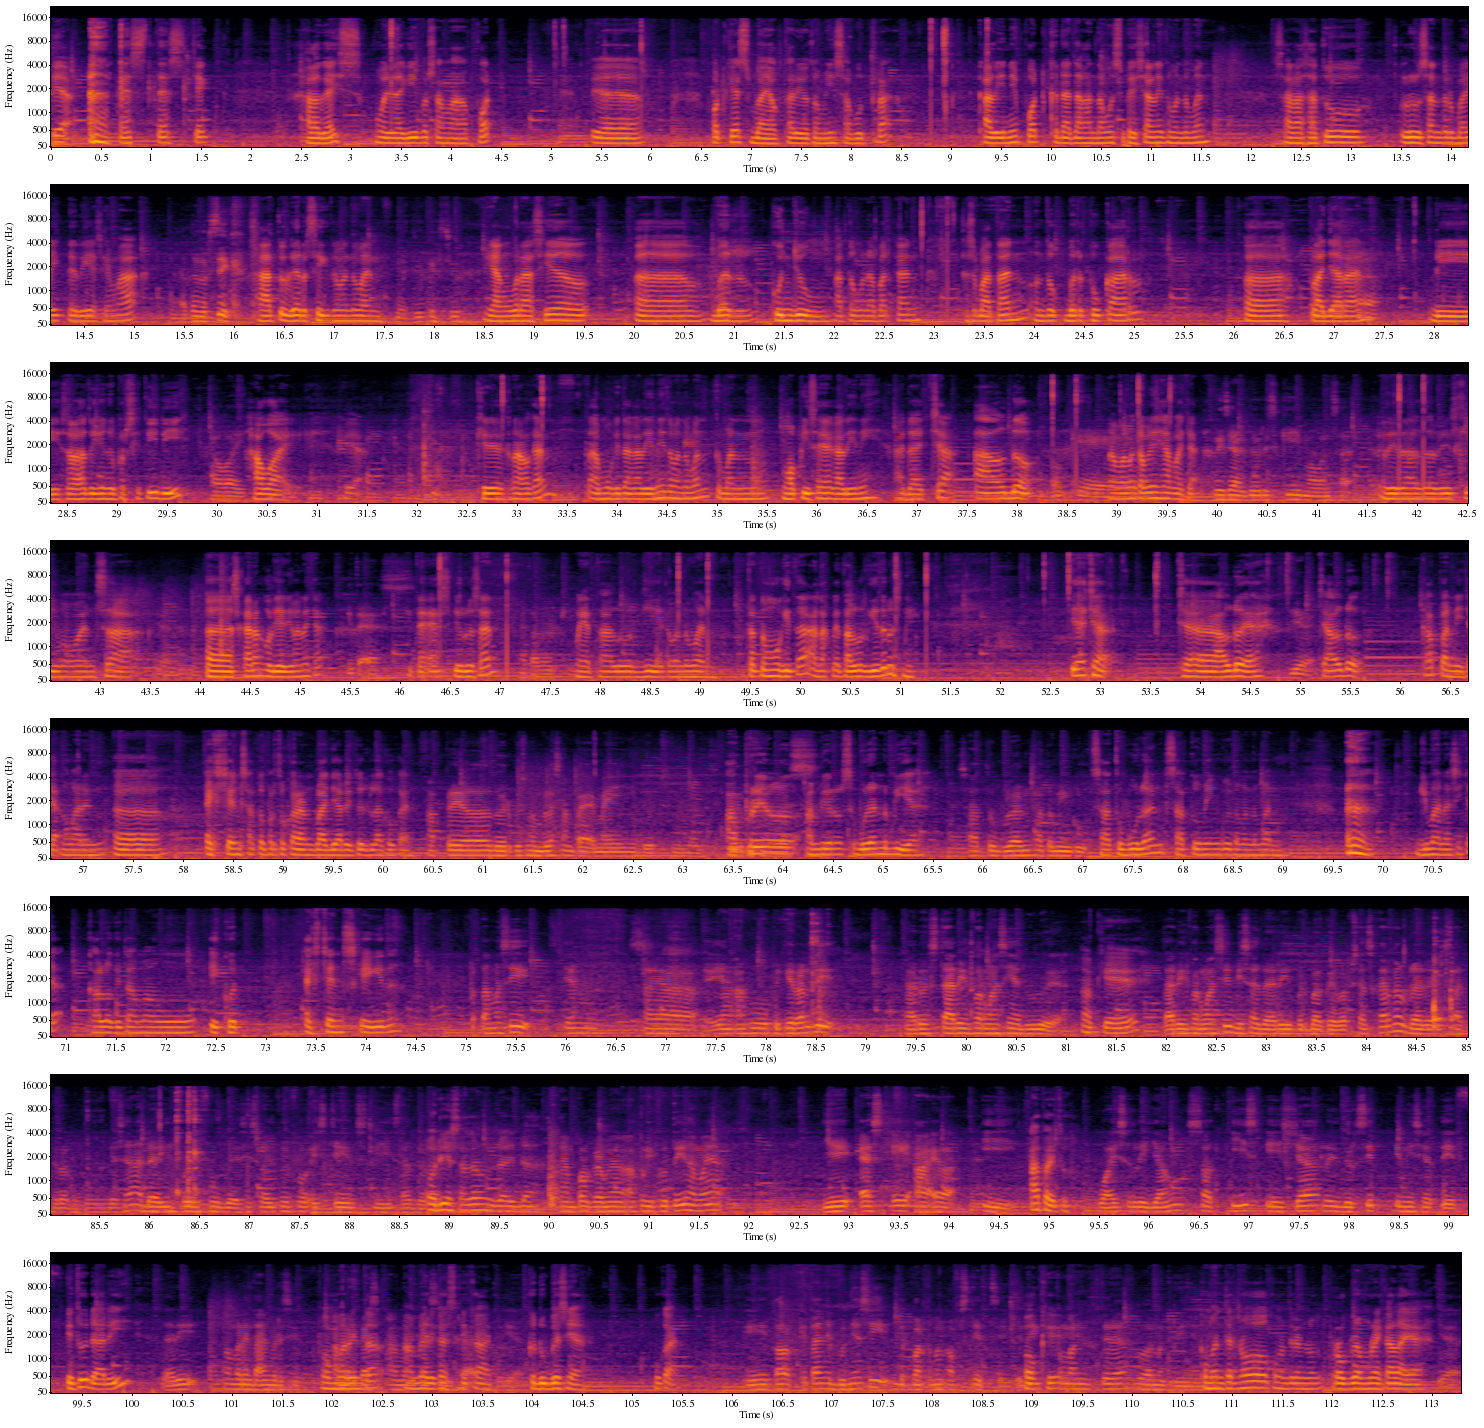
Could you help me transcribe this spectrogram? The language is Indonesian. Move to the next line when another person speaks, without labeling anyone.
Ya, tes tes cek. Halo guys, kembali lagi bersama Pod ya, podcast by Oktario Tommy Saputra. Kali ini Pod kedatangan tamu spesial nih teman-teman. Salah satu lulusan terbaik dari SMA,
atau bersih
satu Gersik teman-teman,
ya juga cuy
yang berhasil eh, berkunjung atau mendapatkan kesempatan untuk bertukar eh, pelajaran di salah satu university di
Hawaii
Hawaii. Ya. Kita kenalkan tamu kita kali ini teman-teman, teman ngopi saya kali ini ada Cak Aldo.
oke
Nama lengkapnya siapa Cak?
Rizaldo Rizky Mawansa
Rizaldo Rizky Mawansa.
ya
Eh, sekarang kuliah di mana Cak?
ITS
ITS jurusan
metalurgi
metalurgi teman-teman. Kita temu kita anak metalurgi terus nih. Ya Cak, Cak Aldo ya.
iya
Cak Aldo, kapan nih Cak kemarin eh, exchange atau pertukaran pelajar itu dilakukan?
April 2019 sampai Mei 2019
April
2019.
hampir sebulan lebih ya.
satu bulan satu minggu
satu bulan satu minggu teman-teman gimana sih cak kalau kita mau ikut exchange kayak gitu
pertama sih yang saya yang aku pikiran sih harus cari informasinya dulu ya.
Oke.
Cari informasi bisa dari berbagai website. Sekarang kan udah ada Instagram. Biasanya ada info-info beasiswa info-info exchange di Instagram.
Oh di Instagram udah ada.
Yang program yang aku ikuti namanya YSAALI
apa itu?
Wisely Young Southeast Asia Leadership Initiative.
Itu dari?
Dari pemerintah Amerika
pemerintah Amerika, Serikat,
Iya.
kedubesnya? Bukan
Ini kalau kita nyebutnya sih Department of State sih. Jadi
Oke.
Kementerian Luar Negerinya.
kementerian oh kementerian program mereka lah ya
ya.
